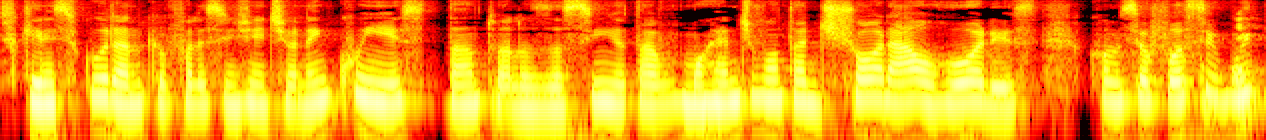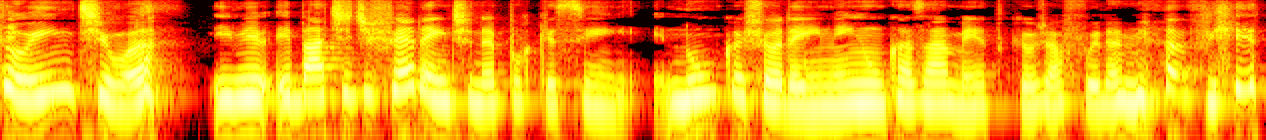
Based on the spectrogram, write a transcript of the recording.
fiquei me segurando, que eu falei assim, gente, eu nem conheço tanto elas assim. Eu tava morrendo de vontade de chorar horrores, como se eu fosse muito íntima. E, me, e bate diferente, né? Porque assim, nunca chorei em nenhum casamento que eu já fui na minha vida.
